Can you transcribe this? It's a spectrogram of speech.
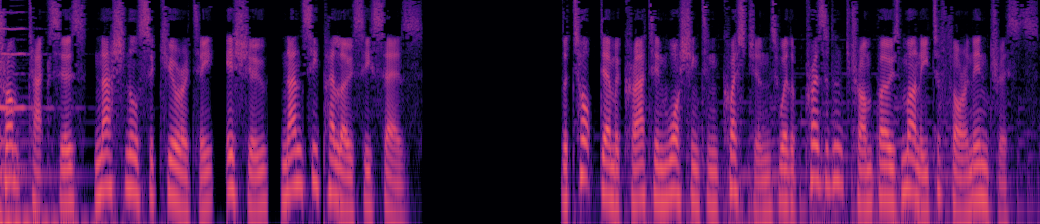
Trump taxes, national security, issue, Nancy Pelosi says. The top Democrat in Washington questions whether President Trump owes money to foreign interests.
